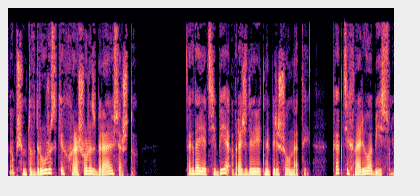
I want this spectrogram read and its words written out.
В общем-то, в дружеских, хорошо разбираюсь, а что? Тогда я тебе, врач доверительно перешел на «ты», как технарю объясню.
